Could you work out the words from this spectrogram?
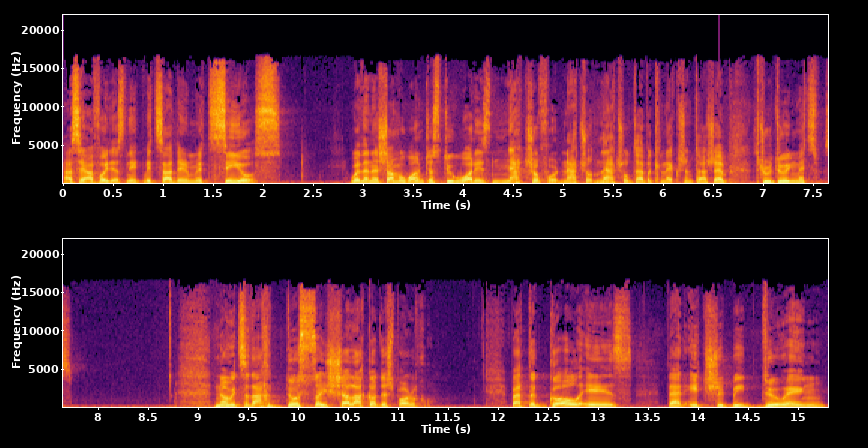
As er avoid es nicht mit Sadir Metzius, where the neshama won't just do what is natural for it, natural, natural to have a connection to Hashem through doing mitzvahs. But the goal is that it should be doing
